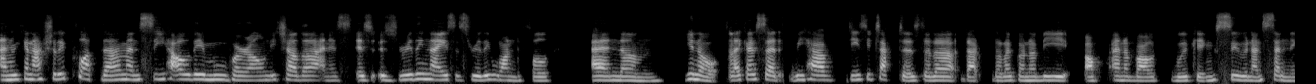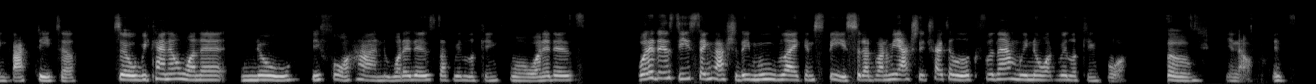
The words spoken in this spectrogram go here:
And we can actually plot them and see how they move around each other and it's it's, it's really nice it's really wonderful. And um you know, like I said, we have these detectors that are that, that are going to be up and about working soon and sending back data. So we kind of want to know beforehand what it is that we're looking for, what it is, what it is these things actually move like in space, so that when we actually try to look for them, we know what we're looking for. So you know, it's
